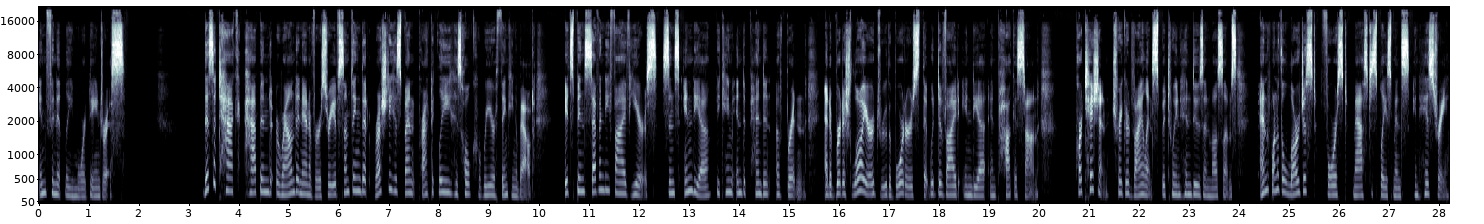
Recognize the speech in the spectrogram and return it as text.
infinitely more dangerous. This attack happened around an anniversary of something that Rushdie has spent practically his whole career thinking about. It's been 75 years since India became independent of Britain, and a British lawyer drew the borders that would divide India and Pakistan. Partition triggered violence between Hindus and Muslims, and one of the largest forced mass displacements in history,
